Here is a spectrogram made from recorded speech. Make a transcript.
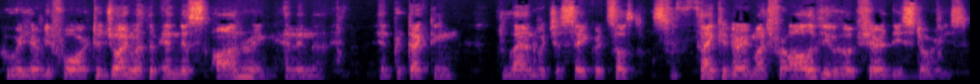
who were here before to join with them in this honoring and in in protecting land which is sacred. So, so thank you very much for all of you who have shared these stories.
